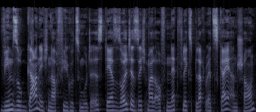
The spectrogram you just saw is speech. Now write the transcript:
Wem so gar nicht nach viel gut zumute ist, der sollte sich mal auf Netflix Blood Red Sky anschauen.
